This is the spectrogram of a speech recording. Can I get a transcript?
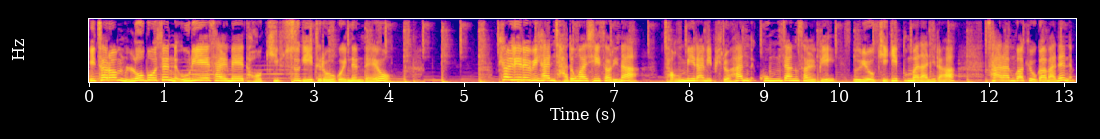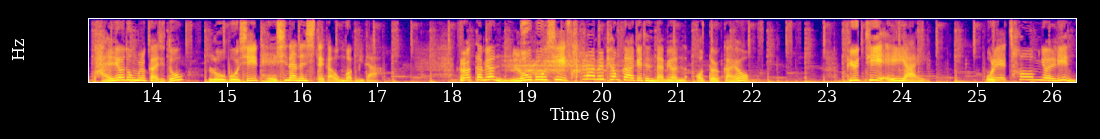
이처럼 로봇은 우리의 삶에 더 깊숙이 들어오고 있는데요. 편리를 위한 자동화 시설이나 정밀함이 필요한 공장 설비, 의료 기기뿐만 아니라 사람과 교감하는 반려동물까지도 로봇이 대신하는 시대가 온 겁니다. 그렇다면 로봇이 사람을 평가하게 된다면 어떨까요? 뷰티 AI. 올해 처음 열린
